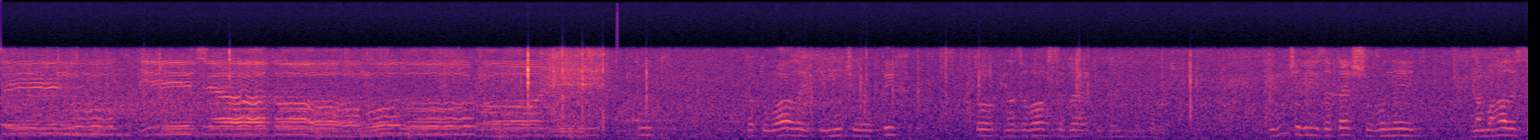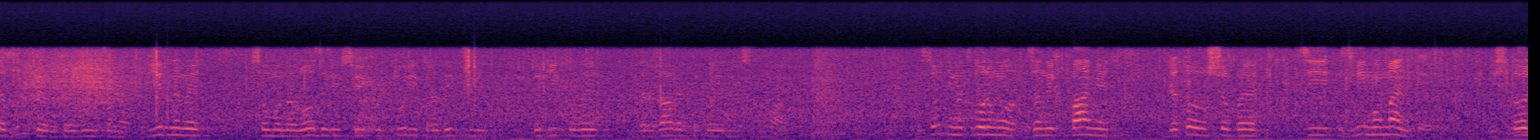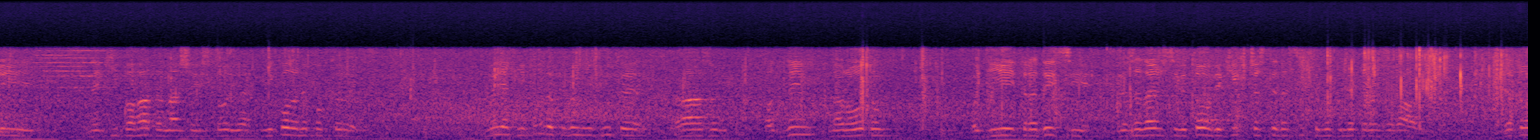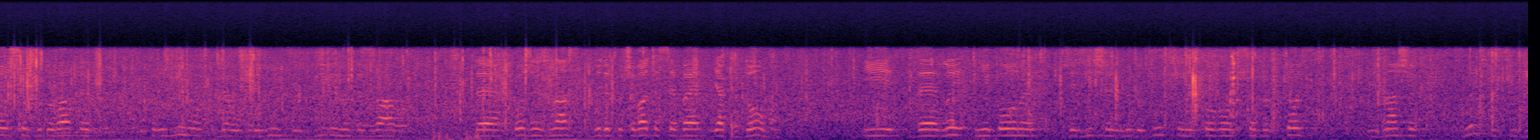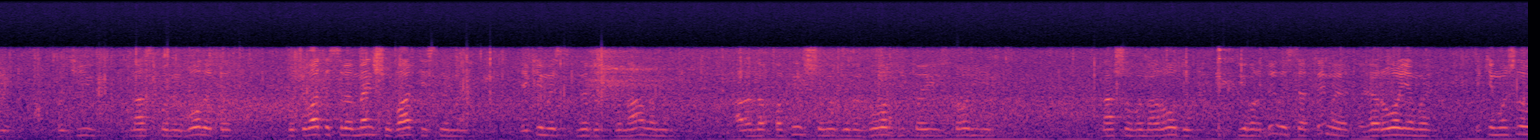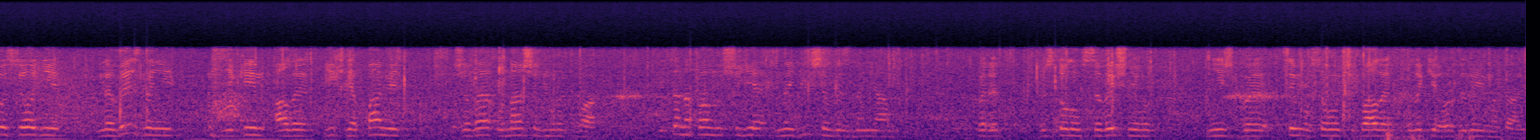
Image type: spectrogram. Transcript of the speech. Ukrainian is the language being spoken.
Сину і Святому. Тут катували і мучили тих, хто називав себе українцями. І мучили їх за те, що вони намагалися бути українцями, вірними своєму народові, своїй культурі, традиції, тоді, коли держави такої не існувало. І сьогодні ми творимо за них пам'ять для того, щоб ці злі моменти історії, на які багата наша історія, ніколи не повторилися. Ми як ніколи повинні бути разом, одним народом, однієї традиції, незалежно від того, в яких частинах світу ми не переживали. Для того, щоб будувати Україну для українців, вільну державу, де кожен з нас буде почувати себе як вдома, і де ми ніколи вже більше не допустимо того, щоб хтось із наших злих сусідів хотів нас поневолити, почувати себе менш вартісними, якимись недосконалими, але навпаки, що ми були горді тої історії нашого народу і гордилися тими героями, які, можливо, сьогодні не визнані яким, але їхня пам'ять живе у наших молитвах. І це, напевно, що є найбільшим визнанням перед престолом Всевишнього, ніж би цим особам чіпали великі ордени і медалі.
